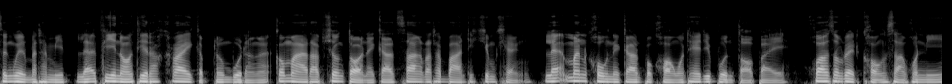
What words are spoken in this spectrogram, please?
ซึ่งเป็นพันธมิตร และพี่น้องที่รักใคร่กับโนบุดังะก็มารับช่วงต่อในการสร้างรัฐบาลที่เข้มแข็ง และมั่นคงในการปกครองประเทศญี่ปุ่นต่อไปความสำเร็จของ 3 คนนี้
